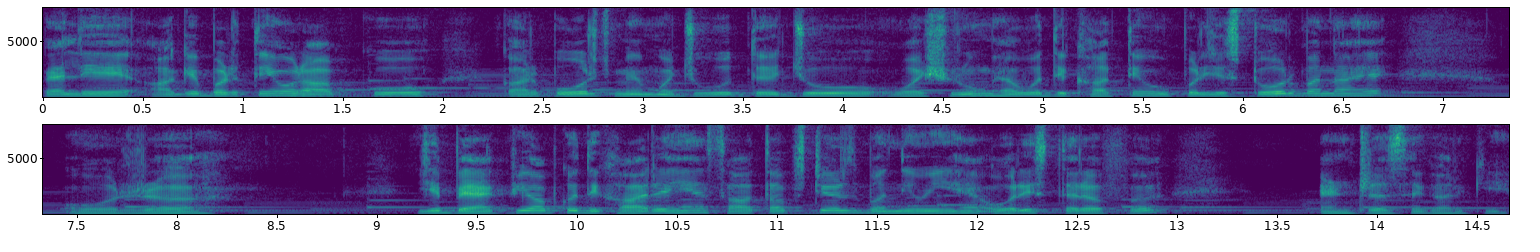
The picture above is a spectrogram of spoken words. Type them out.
पहले आगे बढ़ते हैं और आपको कारपोर्च में मौजूद जो वॉशरूम है, वो दिखाते हैं। ऊपर ये स्टोर बना है और ये बैग भी आपको दिखा रहे हैं। सात आप स्टेयर्स बनी हुई हैं और इस तरफ़ एंट्रेंस है घर की।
